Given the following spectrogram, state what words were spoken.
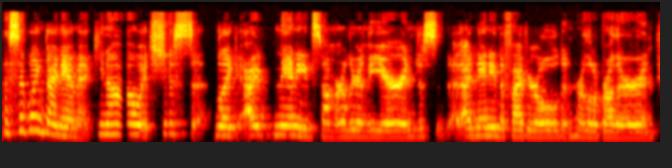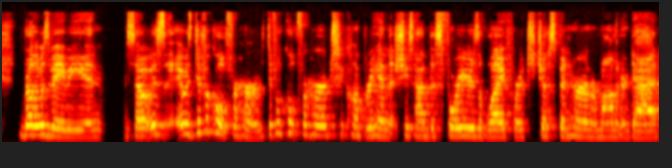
the sibling dynamic, you know, it's just like I nannied some earlier in the year and just I nannied the five year old and her little brother and brother was a baby and so it was it was difficult for her. It was difficult for her to comprehend that she's had this four years of life where it's just been her and her mom and her dad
